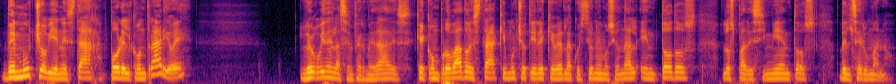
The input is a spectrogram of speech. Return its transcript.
de mucho bienestar. Por el contrario, ¿eh? Luego vienen las enfermedades, que comprobado está que mucho tiene que ver la cuestión emocional en todos los padecimientos del ser humano.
